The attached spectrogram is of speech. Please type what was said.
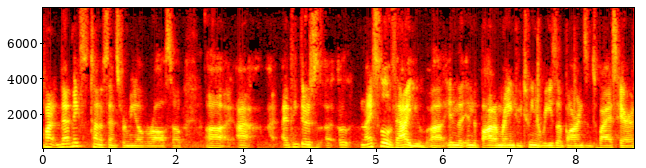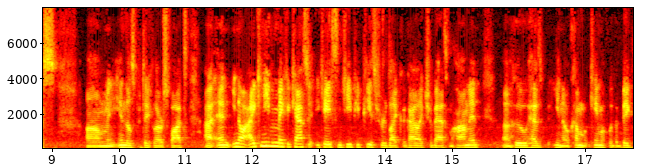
All right, that makes a ton of sense for me overall. So uh, I I think there's a, a nice little value uh, in the in the bottom range between Ariza Barnes and Tobias Harris um, in those particular spots. Uh, and you know, I can even make a case, case in GPPs for like a guy like Shabazz Muhammad, uh, who has you know come came up with a big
